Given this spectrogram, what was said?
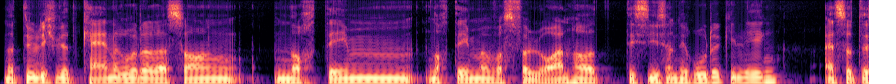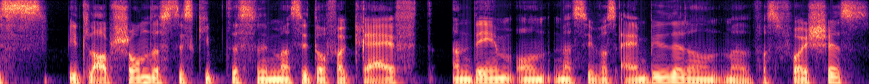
Natürlich wird kein Ruderer sagen, nachdem, nachdem er was verloren hat, das ist an die Ruder gelegen. Also das, ich glaube schon, dass das gibt, dass man sich da vergreift an dem und man sich was einbildet und man was Falsches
